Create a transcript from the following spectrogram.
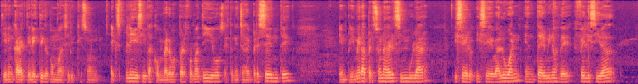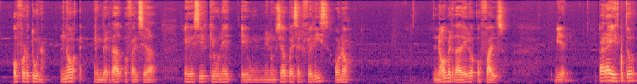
tienen características como decir que son explícitas, con verbos performativos, están hechas en presente, en primera persona del singular, y se, y se evalúan en términos de felicidad o fortuna, no en verdad o falsedad. Es decir, que un, eh, un enunciado puede ser feliz o no, no verdadero o falso. Bien, para esto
